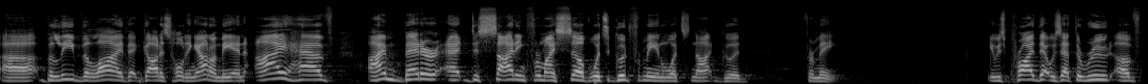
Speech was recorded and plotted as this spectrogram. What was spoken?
uh, believe the lie that God is holding out on me. And I have, I'm better at deciding for myself what's good for me and what's not good for me. It was pride that was at the root of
